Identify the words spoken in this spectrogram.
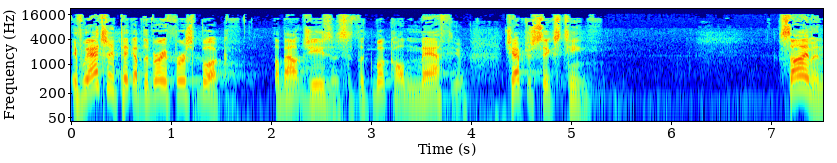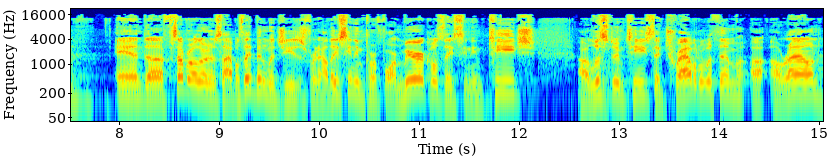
If we actually pick up the very first book about Jesus, it's the book called Matthew, chapter 16. Simon and uh, several other disciples, they've been with Jesus for now. They've seen him perform miracles, they've seen him teach, uh, listen to him teach, they've traveled with him uh, around.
